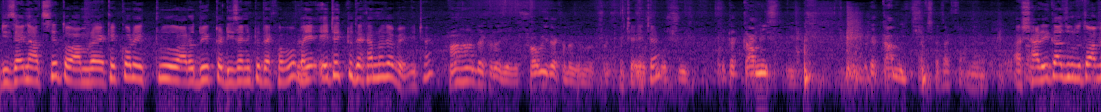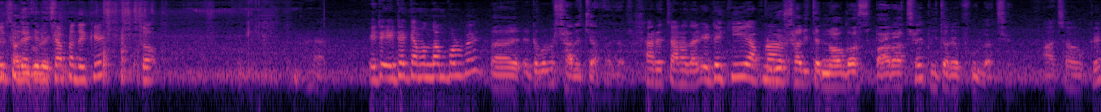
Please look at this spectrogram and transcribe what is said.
ডিজাইন আছে তো আমরা এক এক করে একটু আরও দুই একটা ডিজাইন একটু দেখাবো। ভাই এটা একটু দেখানো যাবে? এটা? হ্যাঁ হ্যাঁ দেখানো যাবে। সবই দেখানো যাবে। এটা- এটা? এটা কামিজ এটা কামিজ। আচ্ছা? আর শাড়ির কাজগুলো তো আমি একটু দেখে দিচ্ছি আপনাদেরকে। তো। এটা এটা কেমন দাম পড়বে? এটা বলবে সাড়ে চার হাজার। সাড়ে চার হাজার। এটা কি আপনার? শাড়িতে নগজ পার আছে ভিতরে ফুল আছে। আচ্ছা ওকে।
